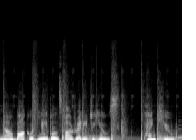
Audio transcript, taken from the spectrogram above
Now barcode labels are ready to use. Thank you.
